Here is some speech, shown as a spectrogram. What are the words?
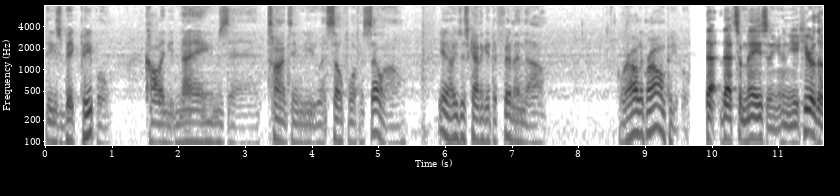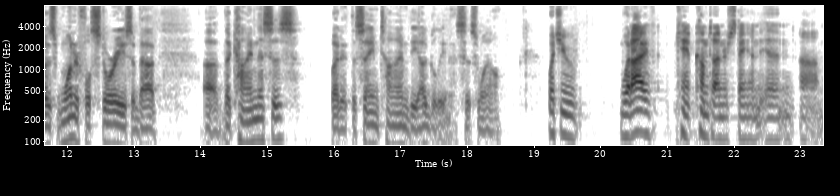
these big people calling you names and taunting you and so forth and so on, you know, you just kind of get the feeling uh, we're all the grown people. That, that's amazing. And you hear those wonderful stories about uh, the kindnesses, but at the same time, the ugliness as well. What you, what I've come to understand in, um,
